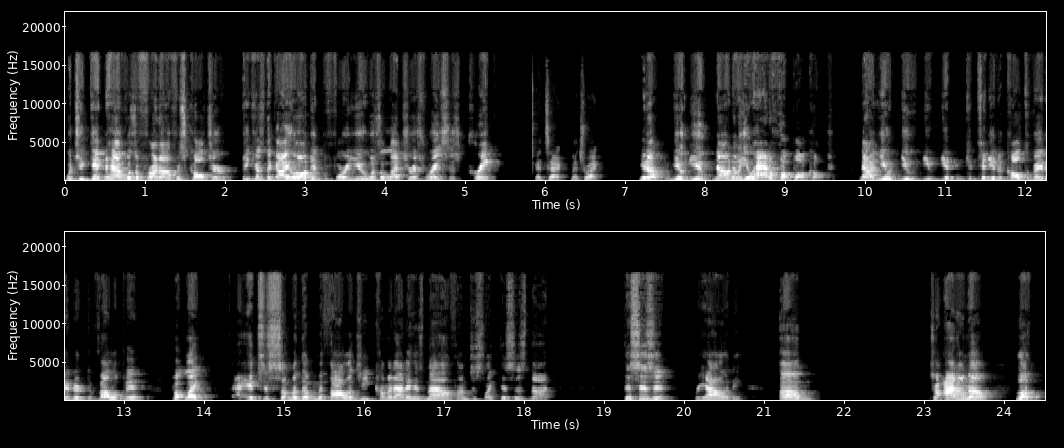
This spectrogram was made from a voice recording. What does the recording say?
What you didn't have was a front office culture because the guy who owned it before you was a lecherous, racist creep. That's right. That's right. You know, you you no no you had a football culture. Now you you you didn't continue to cultivate it or develop it, but like it's just some of the mythology coming out of his mouth. I'm just like, this is not, this isn't reality. Um, so I don't know. Look,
